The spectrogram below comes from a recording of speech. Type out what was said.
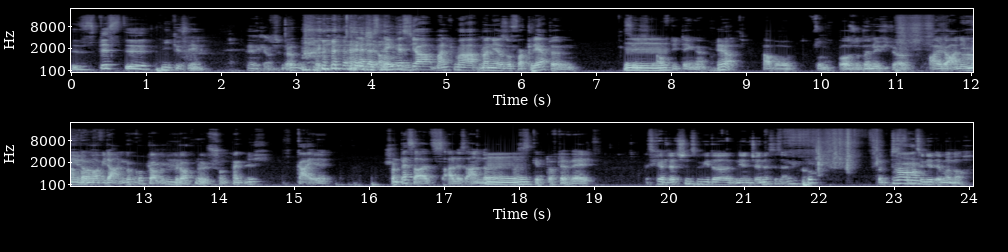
Das ist das Beste. Nie gesehen. Ich auch nicht. Ja, das Ding ist ja, manchmal hat man ja so verklärte Sicht Mhm. auf die Dinge. Ja. Aber so, also wenn ich äh, alte Anime da mal wieder angeguckt habe, hab ich gedacht, nö, ist schon eigentlich geil. Schon besser als alles andere, Mhm. was es gibt auf der Welt. Also ich hatte letztens wieder Neon Genesis angeguckt und Ja. funktioniert immer noch.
